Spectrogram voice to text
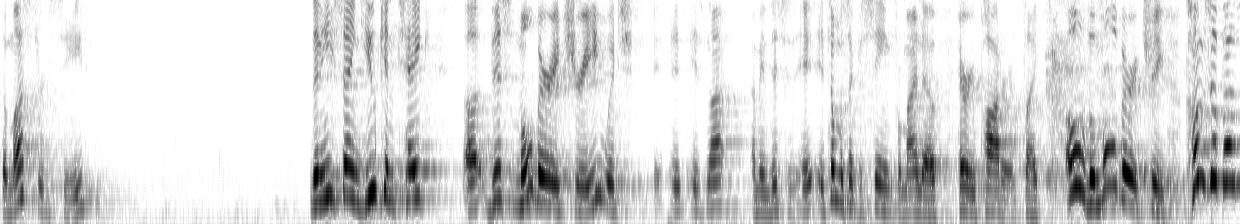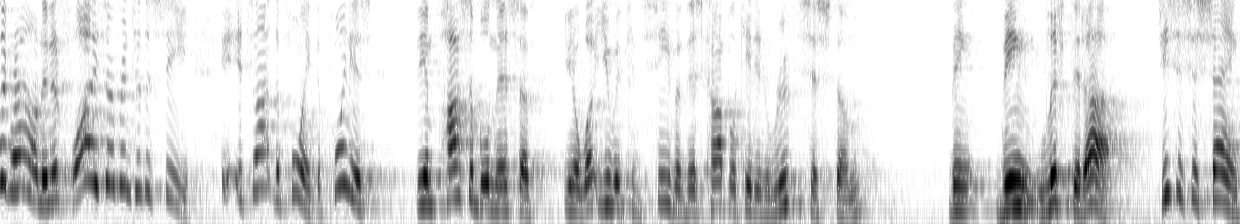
the mustard seed, then he's saying you can take uh, this mulberry tree, which is not, I mean, this is, it's almost like a scene from, I know, Harry Potter. It's like, oh, the mulberry tree comes up out of the ground and it flies over into the sea. It's not the point. The point is the impossibleness of you know, what you would conceive of this complicated root system being, being lifted up. Jesus is saying,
